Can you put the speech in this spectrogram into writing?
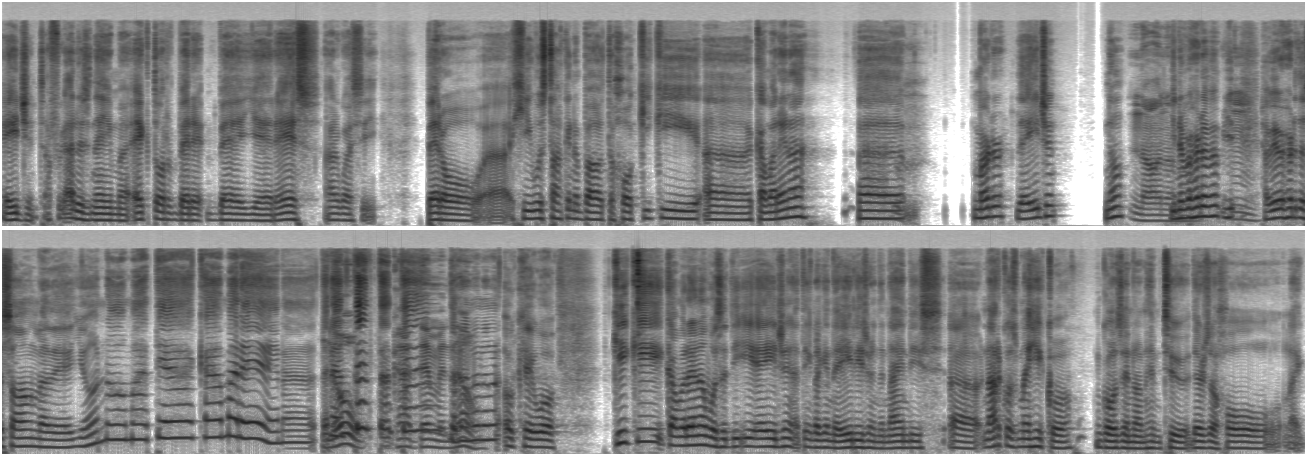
agent. I forgot his name, uh, Héctor Bere- Belleres, algo así. Pero uh, he was talking about the whole Kiki uh, Camarena uh, murder, the agent. No, No, no. you never no. heard of him. You- Mm. have you ever heard the song la de Yo no maté a Camarena? No, God damn it, no. Okay, well, Kiki Camarena was a DEA agent, I think like in the 80s or in the 90s. Uh, Narcos Mexico goes in on him too. There's a whole like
